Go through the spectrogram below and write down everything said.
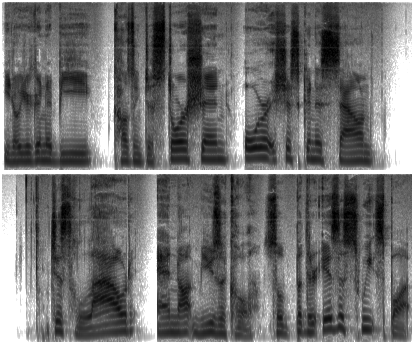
you know, you're going to be causing distortion or it's just going to sound just loud and not musical. So, but there is a sweet spot.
